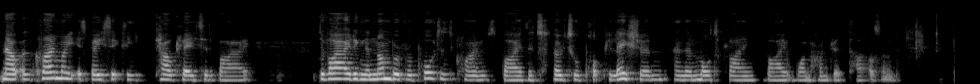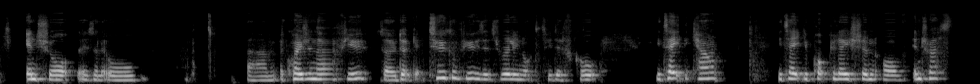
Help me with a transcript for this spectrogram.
Now, a crime rate is basically calculated by dividing the number of reported crimes by the total population and then multiplying by 100,000. in short, there's a little um, equation there for you. So don't get too confused. It's really not too difficult. You take the count, you take your population of interest,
